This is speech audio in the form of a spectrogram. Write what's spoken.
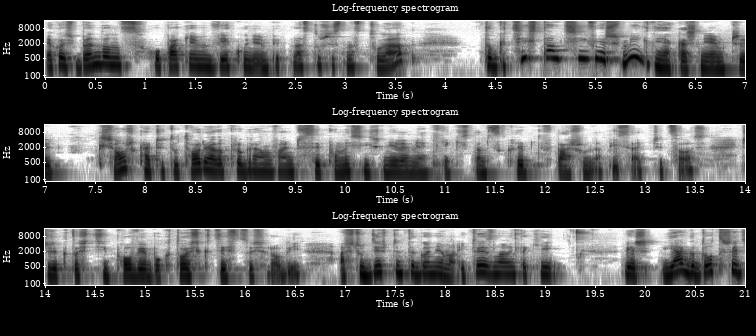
jakoś będąc chłopakiem w wieku, nie wiem, 15-16 lat, to gdzieś tam ci, wiesz, mignie jakaś, nie wiem, czy książka, czy tutorial o programowaniu, czy sobie pomyślisz, nie wiem, jak jakiś tam skrypt w baszu napisać, czy coś, czy że ktoś ci powie, bo ktoś gdzieś coś robi. A wśród dziewczyn tego nie ma. I to jest dla mnie taki, wiesz, jak dotrzeć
